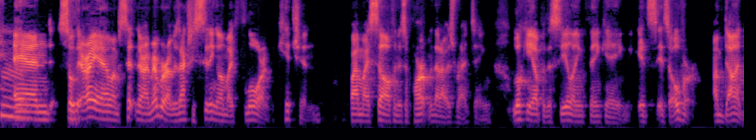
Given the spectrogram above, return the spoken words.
Hmm. And so there I am, I'm sitting there. I remember I was actually sitting on my floor in the kitchen by myself in this apartment that I was renting, looking up at the ceiling thinking it's, it's over. I'm done.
